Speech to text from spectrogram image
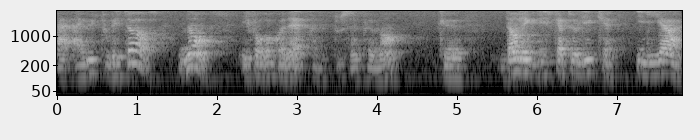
a, eu tous les torts. Non, il faut reconnaître tout simplement que dans l'Église catholique, il y a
